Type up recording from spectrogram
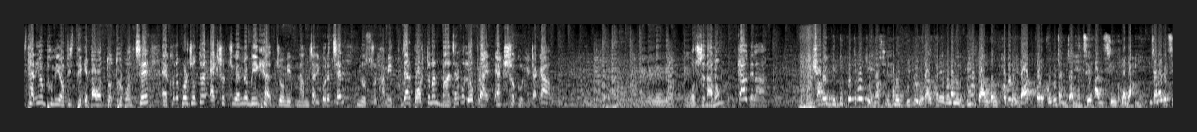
স্থানীয় ভূমি অফিস থেকে পাওয়া তথ্য বলছে, এখনও পর্যন্ত একশো চুয়ান্ন বিঘা জমির নাম জারি করেছেন নসরুল হামিদ, যার বর্তমান বাজার মূল্য প্রায় একশো কোটি টাকা। মোর্শেদ আলম, কালবেলা। সাবেক বিদ্যুৎ প্রতিমন্ত্রী নাসির হামিদ বিপুল রাজধানী বনানীর বি প্রাঙ্গন ভবনে রাত পর অভিযান চালিয়েছে আইন শৃঙ্খলা বাহিনী। জানা গেছে,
